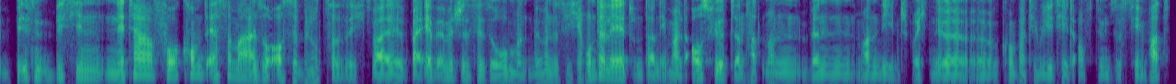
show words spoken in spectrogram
ein bisschen netter vorkommt erst einmal, also aus der Benutzersicht, weil bei App Image ist ja so, man, wenn man das sich herunterlädt und dann eben halt ausführt, dann hat man, wenn man die entsprechende äh, Kompatibilität auf dem System hat,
